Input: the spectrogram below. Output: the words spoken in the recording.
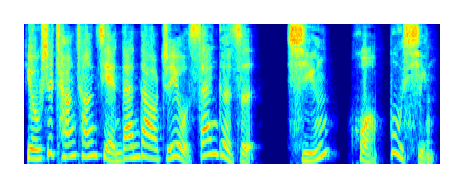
有时常常简单到只有三个字：行或不行。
